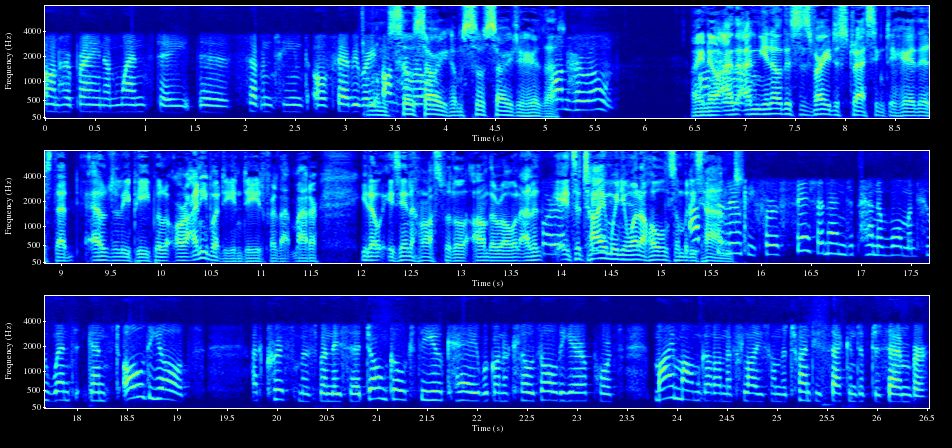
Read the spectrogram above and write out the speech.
on her brain on Wednesday, the 17th of February. I'm so sorry. Own, I'm so sorry to hear that. on her own. I know, and, and oh. you know, this is very distressing to hear this that elderly people, or anybody indeed for that matter, you know, is in hospital on their own. And it, it's a time when you want to hold somebody's hand. Absolutely, for a fit and independent woman who went against all the odds at Christmas when they said, "Don't go to the UK. We're going to close all the airports." My mom got on a flight on the 22nd of December.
